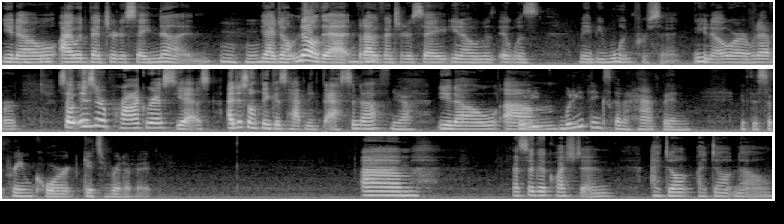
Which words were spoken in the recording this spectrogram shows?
You know, I would venture to say none. Mhm. Yeah, I don't know that, but I Mm-hmm. would venture to say, you know, it was, it was maybe one percent, you know, or whatever. So, is there progress? Yes. I just don't think it's happening fast enough. Yeah. You know, what, do you, um, what do you think is going to happen if the Supreme Court gets rid of it? Um, that's a good question. I don't. I don't know.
